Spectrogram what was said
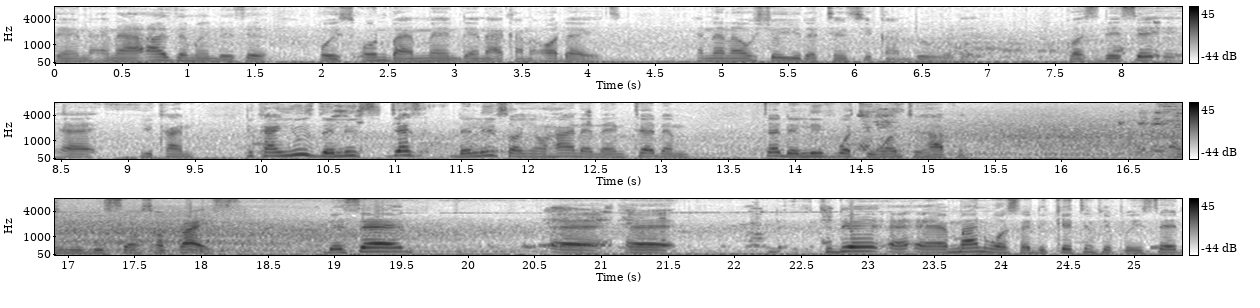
then, and I ask them and they say, oh, it's owned by men, then I can order it. And then I'll show you the things you can do with it. Because they say uh, you, can, you can use the leaves, just the leaves on your hand, and then tell them, tell the leaf what you want to happen. And you'll be so surprised. They said uh, uh, today a man was educating people. He said,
